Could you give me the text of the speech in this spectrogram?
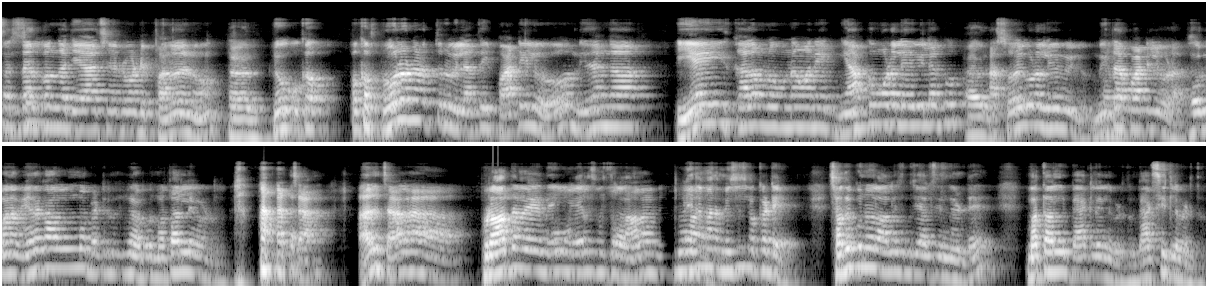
సందర్భంగా చేయాల్సినటువంటి పనులను నువ్వు ఒక ఒక ప్రోలో నడుపుతున్నారు వీళ్ళంతా. ఈ పార్టీలు నిజంగా ఏ కాలంలో ఉన్నామనే జ్ఞాపకం కూడా లేదు వీళ్ళకు. ఆ సోయి కూడా లేవు వీళ్ళు. మిగతా పార్టీలు కూడా. మన వేదకాలంలో బెటర్ మతాలు చా- అది చాలా పురాతనమైంది వేల సంవత్సరాలు. అయితే మన మెసేజ్ ఒక్కటే. చదువుకున్న వాళ్ళు ఆలోచించాల్సిందంటే మతాలను బ్యాక్ లైన్లో పెడతాం బ్యాక్ సీట్లో పెడతాం.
